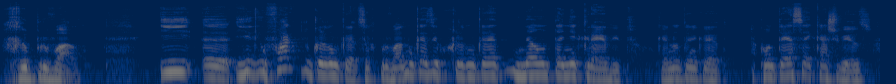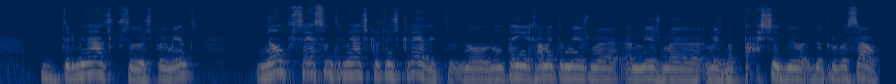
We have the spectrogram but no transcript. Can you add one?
reprovado. E, uh, e o facto do cartão de crédito ser reprovado não quer dizer que o cartão de crédito não tenha crédito. Okay? Não tenha crédito. Acontece é que, às vezes, determinados processadores de pagamento não processam determinados cartões de crédito, não, não têm realmente a mesma, a mesma, a mesma taxa de, de aprovação,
